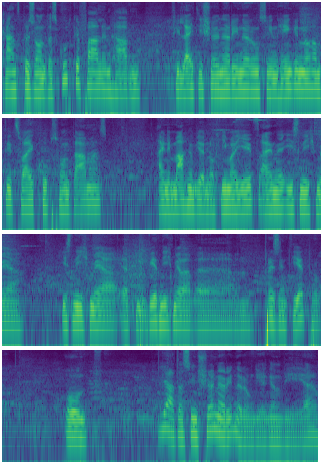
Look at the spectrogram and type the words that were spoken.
ganz besonders gut gefallen haben. Vielleicht die schönen Erinnerungen sind hängen noch an die zwei Cups von damals. Eine machen wir noch immer jetzt, eine ist nicht mehr, ist nicht mehr, äh, wird nicht mehr äh, präsentiert. Und Ja, das sind schöne Erinnerungen irgendwie. Ja.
